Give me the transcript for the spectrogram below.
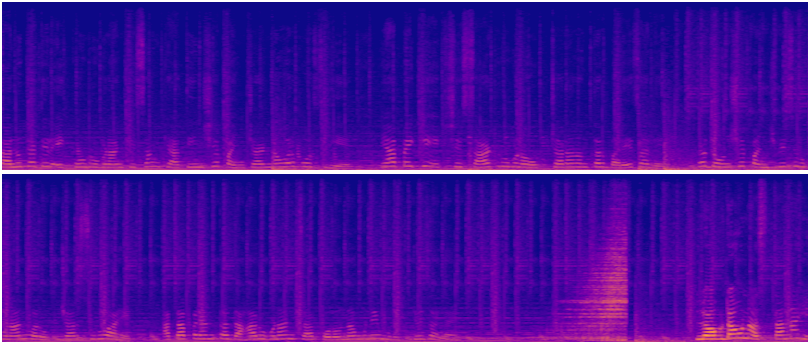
तालुक्यातील एकूण रुग्णांची संख्या तीनशे पंच्याण्णववर पोहोचली आहे यापैकी एकशे साठ रुग्ण उपचारानंतर बरे झाले तर दोनशे पंचवीस रुग्णांवर उपचार सुरू आहेत. आतापर्यंत दहा रुग्णांचा कोरोनामुळे मृत्यू झाला आहे लॉकडाऊन असतानाही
